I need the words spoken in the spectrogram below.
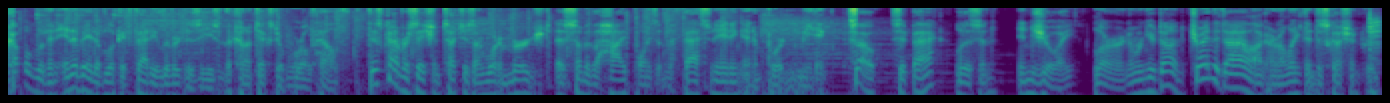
coupled with an innovative look at fatty liver disease in the context of world health. This conversation touches on what emerged as some of the high points of the fascinating and important meeting. So sit back, listen, enjoy, learn, and when you're done, join the dialogue on our LinkedIn discussion group.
